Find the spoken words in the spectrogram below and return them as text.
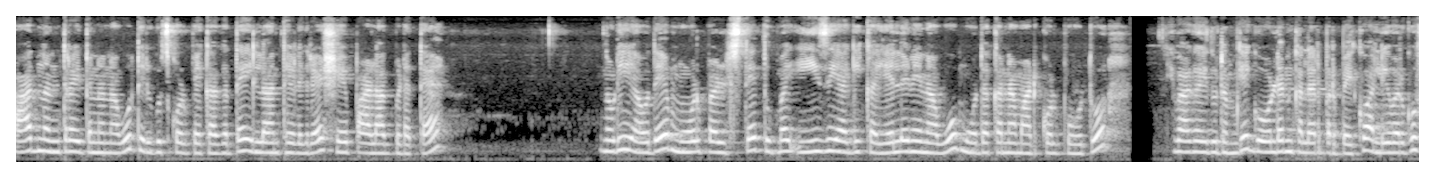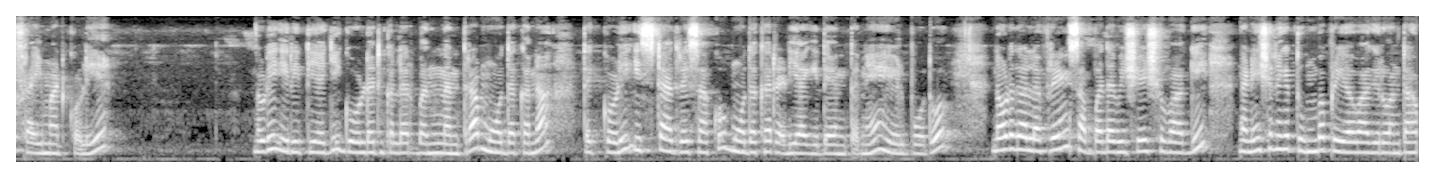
ಆದ ನಂತರ ಇದನ್ನು ನಾವು ತಿರುಗಿಸ್ಕೊಳ್ಬೇಕಾಗತ್ತೆ. ಇಲ್ಲ ಅಂತ ಹೇಳಿದರೆ ಶೇಪ್ ಹಾಳಾಗ್ಬಿಡತ್ತೆ. ನೋಡಿ, ಯಾವುದೇ ಮೋಡ್ ಬಳಸದೆ ತುಂಬ ಈಸಿಯಾಗಿ ಕೈಯಲ್ಲೇ ನಾವು ಮೋದಕನ ಮಾಡ್ಕೊಳ್ಬಹುದು. ಇವಾಗ ಇದು ನಮಗೆ ಗೋಲ್ಡನ್ ಕಲರ್ ಬರಬೇಕು. ಅಲ್ಲಿವರೆಗೂ ಫ್ರೈ ಮಾಡ್ಕೊಳ್ಳಿ. ನೋಡಿ, ಈ ರೀತಿಯಾಗಿ ಗೋಲ್ಡನ್ ಕಲರ್ ಬಂದ ನಂತರ ಮೋದಕನ ತೆಕ್ಕೊಳ್ಳಿ. ಇಷ್ಟಾದರೆ ಸಾಕು, ಮೋದಕ ರೆಡಿಯಾಗಿದೆ ಅಂತಲೇ ಹೇಳ್ಬೋದು. ನೋಡೋದಲ್ಲ ಫ್ರೆಂಡ್ಸ್ ಹಬ್ಬದ ವಿಶೇಷವಾಗಿ ಗಣೇಶನಿಗೆ ತುಂಬ ಪ್ರಿಯವಾಗಿರುವಂತಹ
